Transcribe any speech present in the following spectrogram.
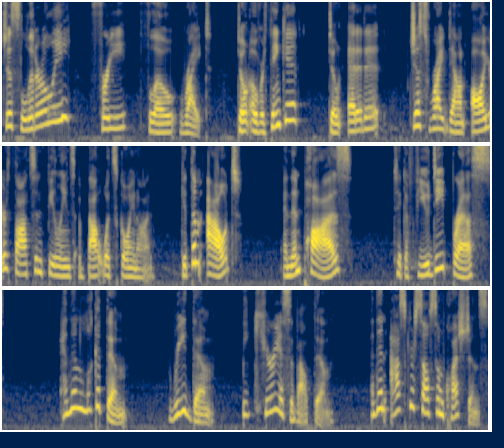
Just literally free flow write. Don't overthink it, don't edit it. Just write down all your thoughts and feelings about what's going on. Get them out and then pause, take a few deep breaths, and then look at them, read them, be curious about them, and then ask yourself some questions.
